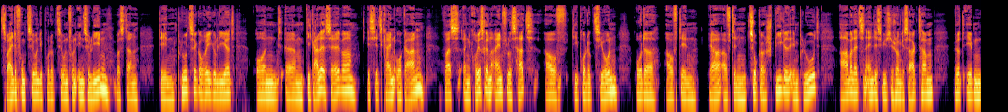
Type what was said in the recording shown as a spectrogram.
zweite Funktion, die Produktion von Insulin, was dann den Blutzucker reguliert. Und ähm, die Galle selber ist jetzt kein Organ, was einen größeren Einfluss hat auf die Produktion oder auf den, ja, auf den Zuckerspiegel im Blut. Aber letzten Endes, wie Sie schon gesagt haben, wird eben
